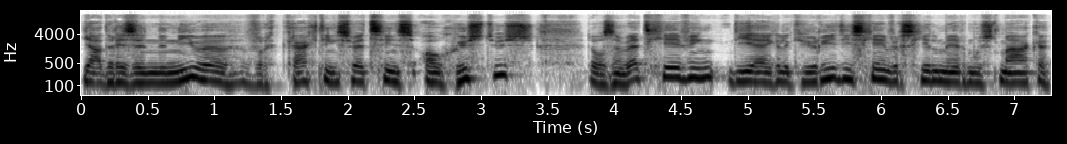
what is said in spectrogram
Ja, er is een nieuwe verkrachtingswet sinds augustus. Dat was een wetgeving die eigenlijk juridisch geen verschil meer moest maken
